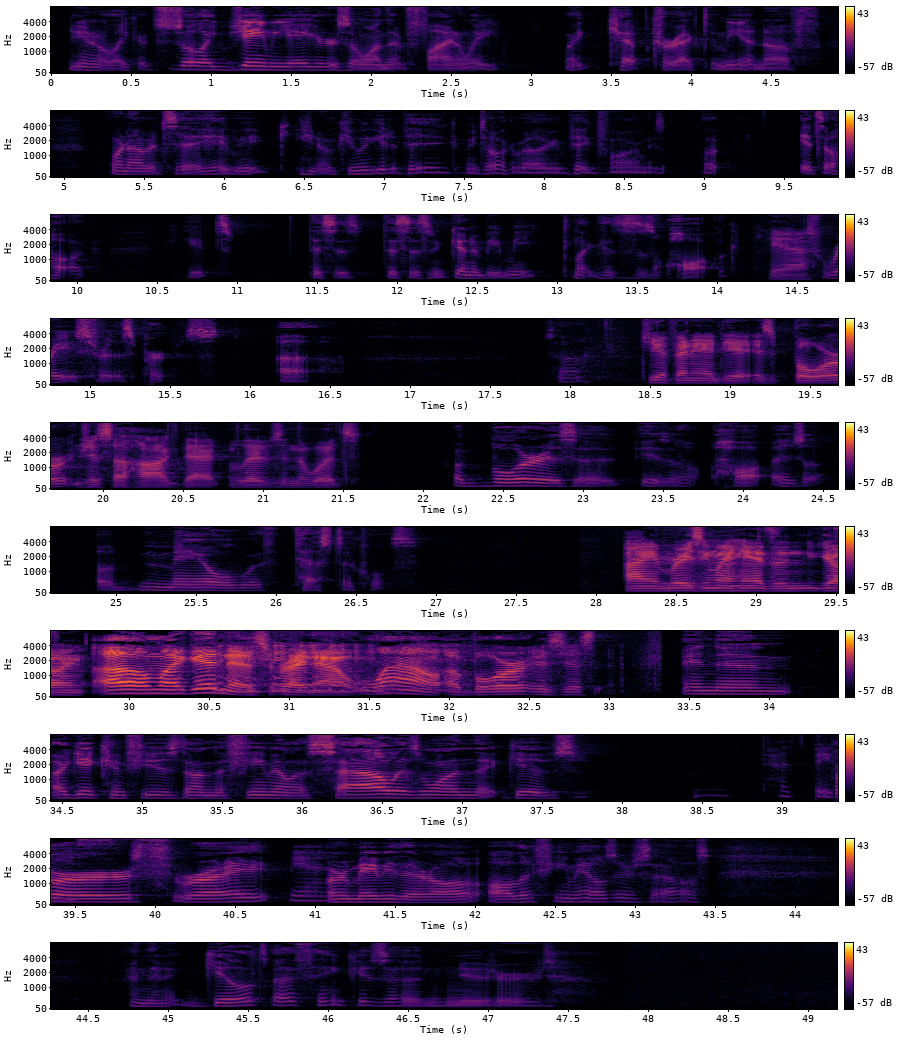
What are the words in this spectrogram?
you know, like it's so like Jamie Yeager's the one that finally like kept correcting me enough when I would say, hey, we, you know, can we get a pig? Can we talk about your pig farm? He's like, Look, it's a hog. It's this is this isn't going to be meat. Like this is a hog. Yeah. It's raised for this purpose. Uh, so Do you have any idea? Is boar just a hog that lives in the woods? a boar is a is a ho- is a, a male with testicles. I am raising my hands and going, "Oh my goodness!" right now. Wow, a boar is just And then I get confused on the female. A sow is one that gives Has babies. birth, right? Yeah. Or maybe they're all all the females are sows. And then a gilt, I think, is a neutered.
